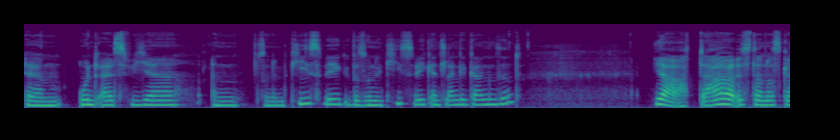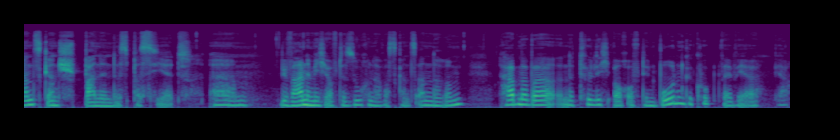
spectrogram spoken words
Ähm, und als wir an so einem Kiesweg, über so einen Kiesweg entlang gegangen sind. Ja, da ist dann was ganz, ganz Spannendes passiert. Ähm, wir waren nämlich auf der Suche nach was ganz anderem, haben aber natürlich auch auf den Boden geguckt, weil wir, ja,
